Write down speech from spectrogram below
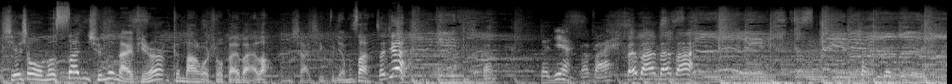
携手我们三群的奶瓶，跟大伙说拜拜了，我们下期不见不散，再见，再见，拜拜，拜拜拜拜。下期再见。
